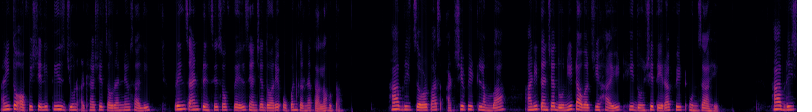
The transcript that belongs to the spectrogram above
आणि तो ऑफिशियली तीस जून अठराशे चौऱ्याण्णव साली prince and princess of Wales यांच्याद्वारे ओपन करण्यात आला होता. हा ब्रिज जवळपास आठशे फीट लंबा आणि त्यांच्या दोन्ही टॉवरची हाईट ही दोनशे तेरा फीट उंच आहे. हा ब्रिज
